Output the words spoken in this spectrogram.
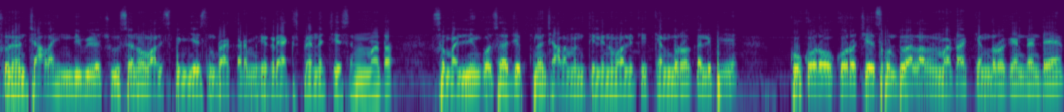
సో నేను చాలా హిందీ వీడియో చూశాను. వాళ్ళు స్పిన్ చేసిన ప్రకారం మీకు ఇక్కడ ఎక్స్ప్లెయిన్ చేశాను అనమాట సో మళ్ళీ ఇంకోసారి చెప్తున్నాను చాలామంది తెలియని వాళ్ళకి. కిందరో కలిపి ఒక్కోరో ఒక్కోరో చేసుకుంటూ వెళ్ళాలన్నమాట. కింద రోకి ఏంటంటే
